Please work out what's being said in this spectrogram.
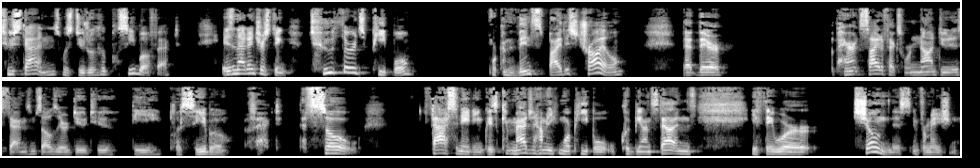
to statins was due to the placebo effect. Isn't that interesting? Two thirds people were convinced by this trial that their apparent side effects were not due to the statins themselves. They were due to the placebo effect. That's so fascinating because imagine how many more people could be on statins if they were shown this information.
